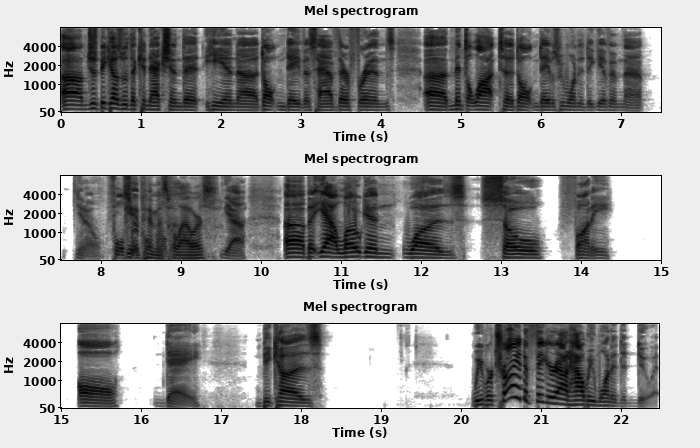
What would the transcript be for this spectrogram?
Um, just because of the connection that he and uh, Dalton Davis have, they're friends. Uh, meant a lot to Dalton Davis. We wanted to give him that, you know, full Give him his flowers. Yeah. Uh, but yeah, Logan was so funny all day because we were trying to figure out how we wanted to do it.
